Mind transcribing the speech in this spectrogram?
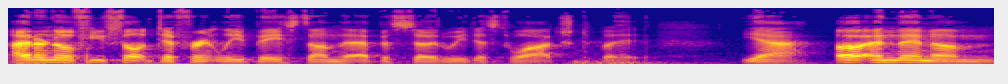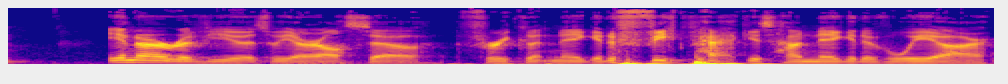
I don't know if you felt differently based on the episode we just watched, but yeah. Oh, and then um, in our reviews, we are also frequent negative feedback is how negative we are.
